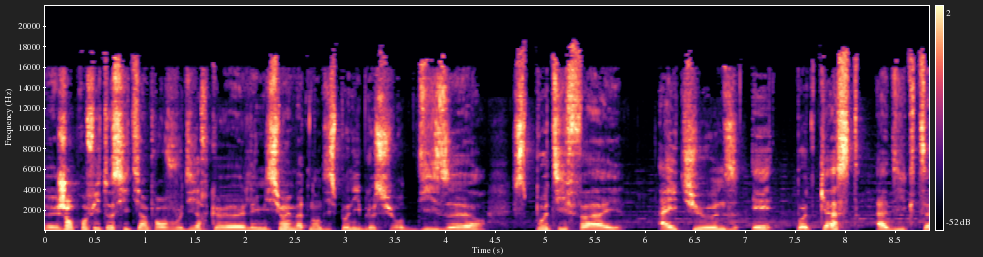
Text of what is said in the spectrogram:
Euh, J'en profite aussi, tiens, pour vous dire que l'émission est maintenant disponible sur Deezer, Spotify, iTunes et Podcast Addict.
